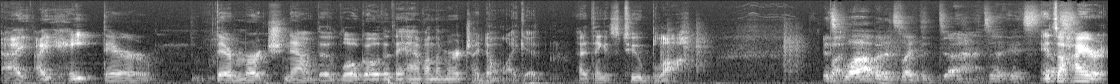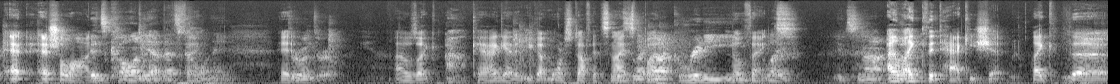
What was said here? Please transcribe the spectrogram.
I I hate their their merch now. The logo that they have on the merch, I don't like it. I think it's too blah. It's But- blah, but it's like the uh, it's a it's It's a higher e- echelon. It's Cullen. Yeah, that's thing. Cullen It- through and through. I was like, "Oh, okay, I get it. You got more stuff. It's nice, it's like but not gritty. no thanks. Like it's not. I like the tacky shit. Like the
